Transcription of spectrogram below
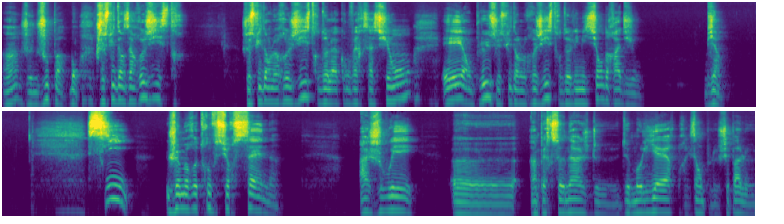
hein, je ne joue pas. Bon, je suis dans un registre. Je suis dans le registre de la conversation et en plus je suis dans le registre de l'émission de radio. Bien. Si je me retrouve sur scène à jouer euh, un personnage de, Molière, par exemple, je sais pas, le,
